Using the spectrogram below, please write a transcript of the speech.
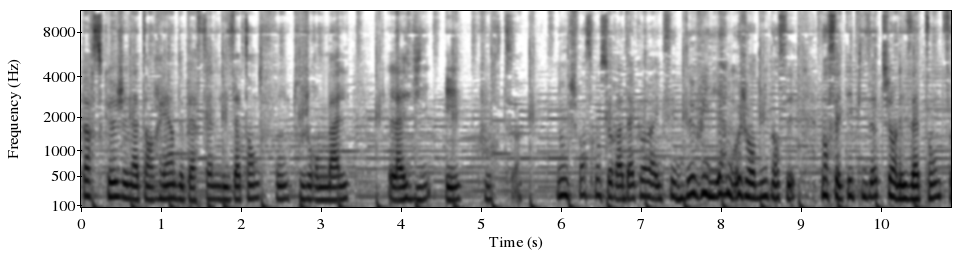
Parce que je n'attends rien de personne. Les attentes font toujours mal. La vie est courte. Donc je pense qu'on sera d'accord avec ces deux Williams aujourd'hui dans, dans cet épisode sur les attentes.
